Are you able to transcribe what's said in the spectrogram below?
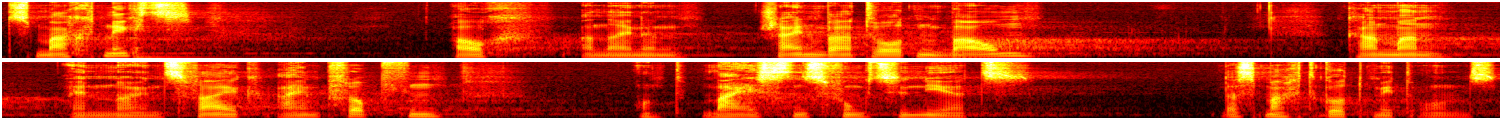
Das macht nichts. Auch an einen scheinbar toten Baum kann man einen neuen Zweig einpfropfen und meistens funktioniert es. Das macht Gott mit uns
